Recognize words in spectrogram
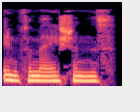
informations.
